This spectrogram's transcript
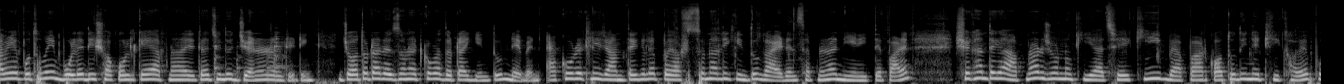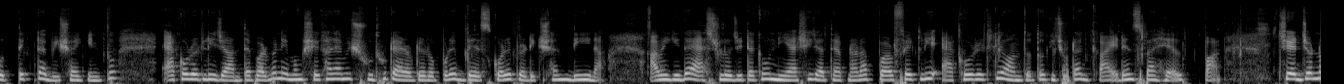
আমি প্রথমেই বলে দিই সকলকে, আপনারা, এটা কিন্তু জেনারেল রিডিং যতটা রেজোনেট করবে ততটাই কিন্তু নেবেন। অ্যাকুরেটলি জানতে গেলে পার্সোনালি কিন্তু গাইডেন্স আপনারা নিয়ে নিতে পারেন। সেখান থেকে আপনার জন্য কি আছে, কি ব্যাপার, কতদিনে ঠিক হবে, প্রত্যেকটা বিষয় কিন্তু অ্যাকুরেটলি জানতে পারবেন এবং সেখানে আমি শুধু ট্যারোটের ওপরে বেস করে প্রেডিকশান দিই না। আমি কিন্তু অ্যাস্ট্রোলজিটাকেও নিয়ে আসি যাতে আপনারা পারফেক্টলি অ্যাকুরেটলি অন্তত কিছুটা গাইডেন্স বা হেল্প পান। সের জন্য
